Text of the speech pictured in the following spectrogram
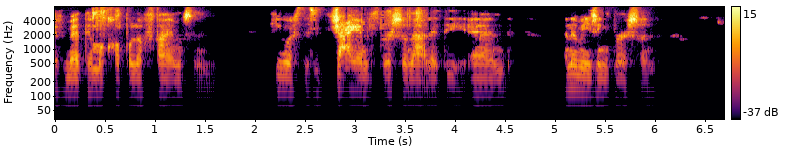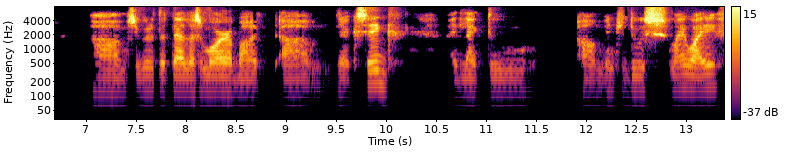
I've met him a couple of times and he was this giant personality and an amazing person. Um, siguro to tell us more about um, Direk Sig, I'd like to um, introduce my wife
